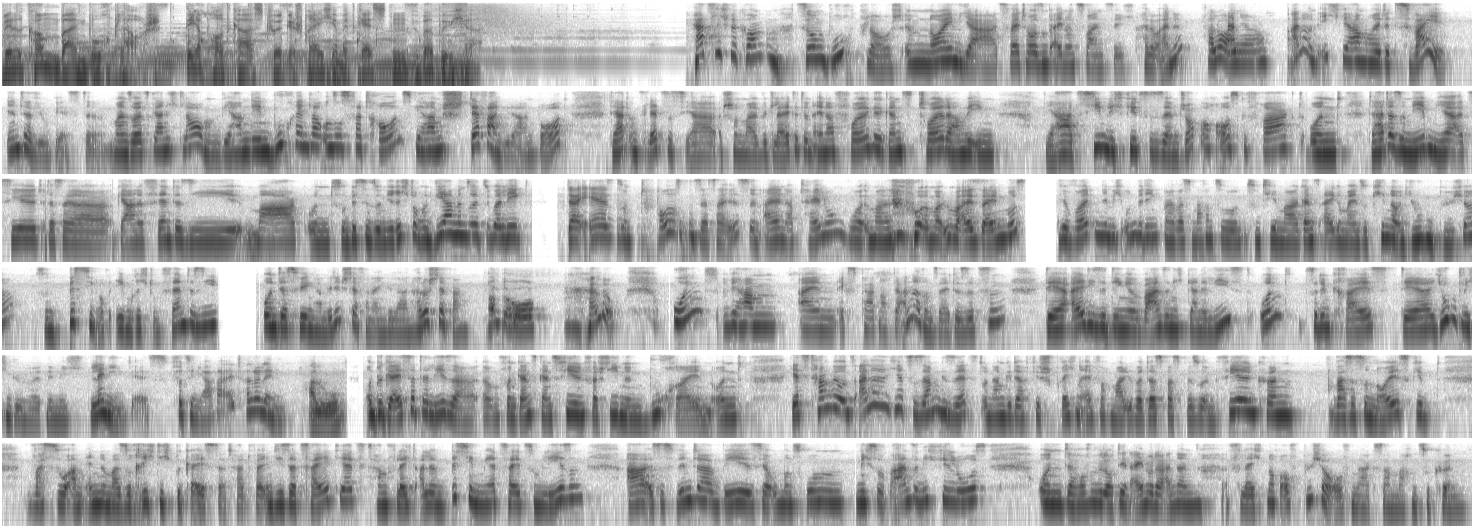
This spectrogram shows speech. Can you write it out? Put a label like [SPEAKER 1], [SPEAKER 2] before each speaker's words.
[SPEAKER 1] Willkommen beim Buchplausch, der Podcast für Gespräche mit Gästen über Bücher.
[SPEAKER 2] Herzlich willkommen zum Buchplausch im neuen Jahr 2021. Hallo Anne.
[SPEAKER 3] Hallo Anja.
[SPEAKER 2] Anne und ich, wir haben heute zwei Interviewgäste. Man soll es gar nicht glauben. Wir haben den Buchhändler unseres Vertrauens. Wir haben Stefan wieder an Bord. Der hat uns letztes Jahr schon mal begleitet in einer Folge. Ganz toll. Da haben wir ihn ja ziemlich viel zu seinem Job auch ausgefragt. Und da hat er so nebenher erzählt, dass er gerne Fantasy mag und so ein bisschen so in die Richtung. Und wir haben uns jetzt überlegt, da er so ein Tausendsesser ist in allen Abteilungen, wo er immer, wo er immer überall sein muss. Wir wollten nämlich unbedingt mal was machen zu, zum Thema ganz allgemein so Kinder- und Jugendbücher so ein bisschen auch eben Richtung Fantasy. Und deswegen haben wir den Stefan eingeladen. Hallo Stefan.
[SPEAKER 4] Hallo.
[SPEAKER 2] Hallo. Und wir haben einen Experten auf der anderen Seite sitzen, der all diese Dinge wahnsinnig gerne liest und zu dem Kreis der Jugendlichen gehört, nämlich Lenny. Der ist 14 Jahre alt. Hallo Lenny.
[SPEAKER 5] Hallo.
[SPEAKER 2] Und begeisterter Leser äh, von ganz, ganz vielen verschiedenen Buchreihen. Und jetzt haben wir uns alle hier zusammengesetzt und haben gedacht, wir sprechen einfach mal über das, was wir so empfehlen können, was es so Neues gibt was so am Ende mal so richtig begeistert hat. Weil in dieser Zeit jetzt haben vielleicht alle ein bisschen mehr Zeit zum Lesen. A, es ist Winter, B, ist ja um uns rum nicht so wahnsinnig viel los. Und da hoffen wir doch den einen oder anderen vielleicht noch auf Bücher aufmerksam machen zu können.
